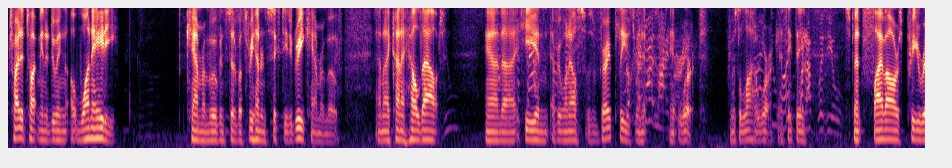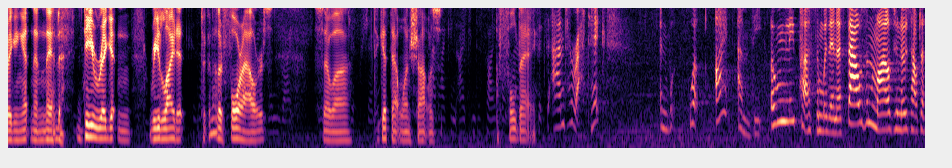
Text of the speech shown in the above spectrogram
tried to talk me into doing a 180 camera move instead of a 360 degree camera move, and I kind of held out. And uh, he and everyone else was very pleased when it, it worked. It was a lot of work. I think they spent five hours pre-rigging it, and then they had to de-rig it and relight it. Took another four hours. So uh, to get that one shot was a full day. And. And, well, I am the only person within a thousand miles who knows how to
